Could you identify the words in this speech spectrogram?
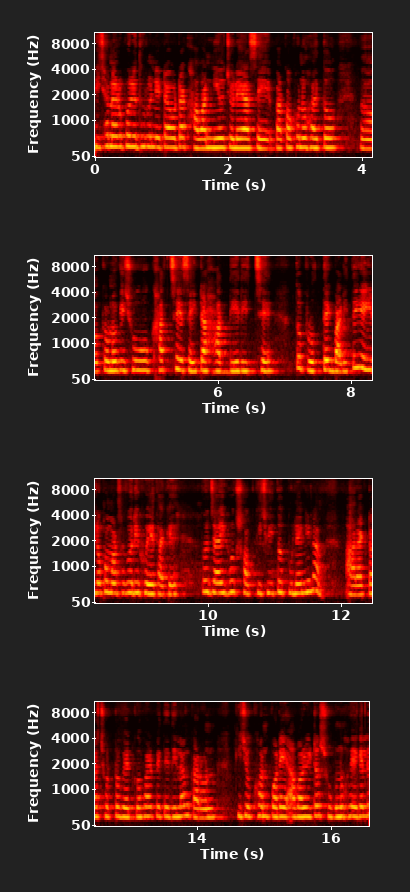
বিছানার উপরে ধরুন এটা ওটা খাবার নিয়েও চলে আসে বা কখনো হয়তো কোনো কিছু খাচ্ছে সেইটা হাত দিয়ে দিচ্ছে। তো প্রত্যেক বাড়িতেই এই রকম আশা করি হয়ে থাকে। তো যাই হোক সব কিছুই তো তুলে নিলাম। আর একটা ছোট্ট বেড কভার পেতে দিলাম, কারণ কিছুক্ষণ পরে আবার ওইটা শুকনো হয়ে গেলে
